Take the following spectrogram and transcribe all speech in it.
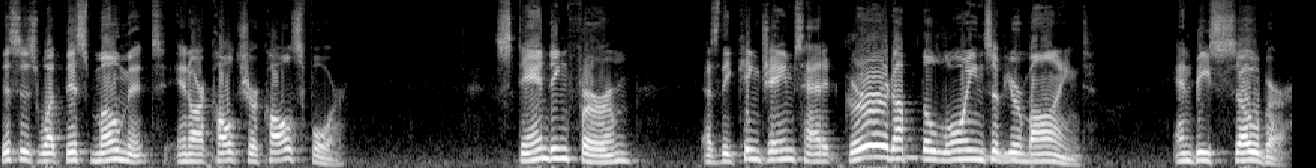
this is what this moment in our culture calls for. Standing firm, as the King James had it, gird up the loins of your mind and be sober.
